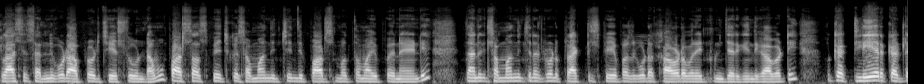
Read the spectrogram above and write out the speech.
క్లాసెస్ అన్నీ కూడా అప్లోడ్ చేస్తూ ఉంటాము. పార్ట్స్ ఆఫ్ స్పీచ్కి సంబంధించింది పార్ట్స్ మొత్తం అయిపోయినాయండి. దానికి సంబంధించినటువంటి ప్రాక్టీస్ పేపర్స్ కూడా కావడం అనేటువంటి జరిగింది కాబట్టి ఒక క్లియర్ కట్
